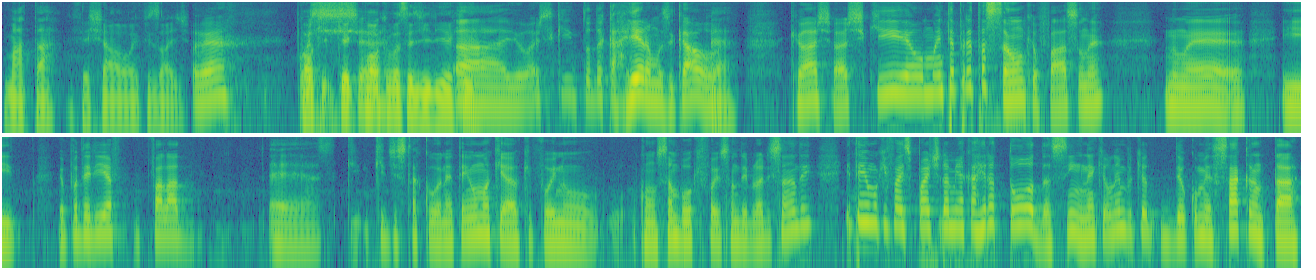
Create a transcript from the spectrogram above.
matar e fechar o episódio. É. Qual que, que- qual que você diria aqui? Ah, eu acho que toda carreira musical, É. que eu acho, eu acho que é uma interpretação que eu faço, né? Não é. E eu poderia falar é, que, que destacou, né? Tem uma que, é, que foi no com o Sambo, que foi o Sunday Bloody Sunday, e tem uma que faz parte da minha carreira toda, assim, né? Que eu lembro que eu, de eu começar a cantar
